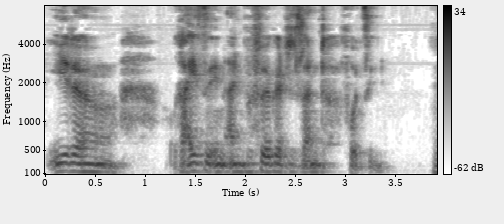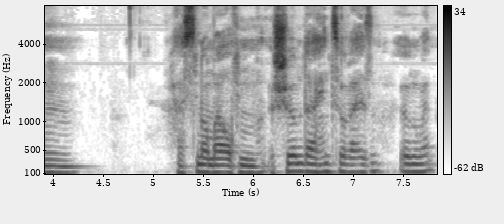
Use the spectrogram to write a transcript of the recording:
jede Reise in ein bevölkertes Land vorziehen. Hm. Hast du noch mal auf dem Schirm dahin zu reisen irgendwann?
